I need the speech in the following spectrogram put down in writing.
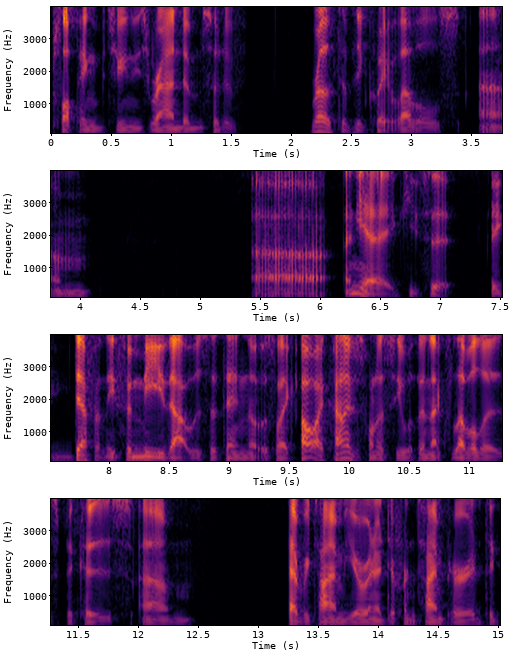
plopping between these random sort of relatively quick levels. Um uh and yeah, it keeps it it definitely for me that was the thing that was like, oh, I kind of just want to see what the next level is because um every time you're in a different time period, the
